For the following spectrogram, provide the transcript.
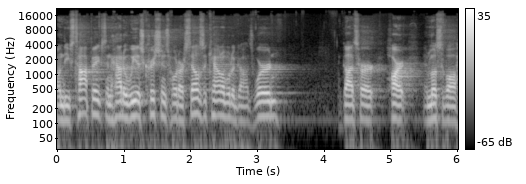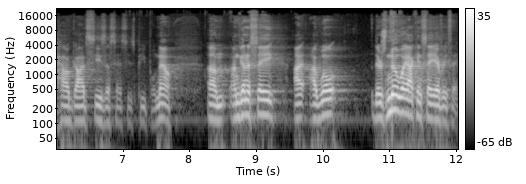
on these topics, and how do we as Christians hold ourselves accountable to God's word, God's heart, and most of all, how God sees us as his people. Now, um, I'm going to say, I, I will, there's no way I can say everything.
